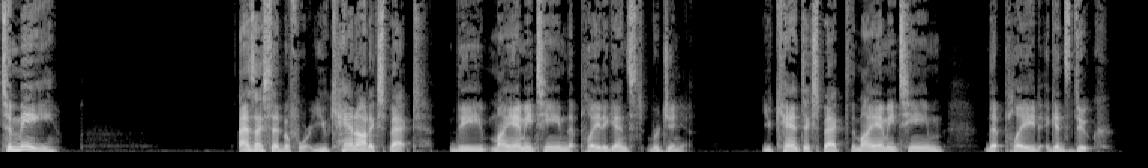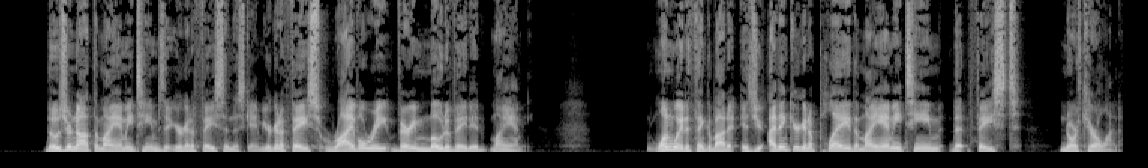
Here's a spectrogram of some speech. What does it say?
To me, as I said before, you cannot expect the Miami team that played against Virginia. You can't expect the Miami team that played against Duke. Those are not the Miami teams that you're going to face in this game. You're going to face rivalry, very motivated Miami. One way to think about it is you, I think you're going to play the Miami team that faced North Carolina.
